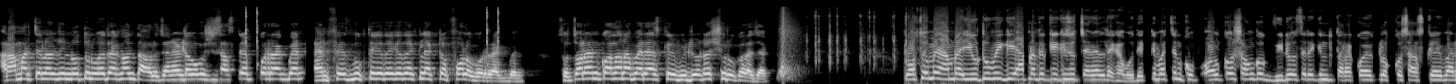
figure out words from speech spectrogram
আর আমার চ্যানেল যদি নতুন হয়ে থাকেন, তাহলে চ্যানেলটা অবশ্যই সাবস্ক্রাইব করে রাখবেন এন্ড ফেসবুক থেকে দেখে থাকলে একটা ফলো করে রাখবেন। সো চলেন কথা না বাইরে আজকের ভিডিওটা শুরু করা যাক। প্রথমে আমরা ইউটিউবে গিয়ে আপনাদেরকে কিছু চ্যানেল দেখাবো। দেখতে পাচ্ছেন খুব অল্প সংখ্যক ভিডিও ছেড়ে কিন্তু তারা কয়েক লক্ষ সাবস্ক্রাইবার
